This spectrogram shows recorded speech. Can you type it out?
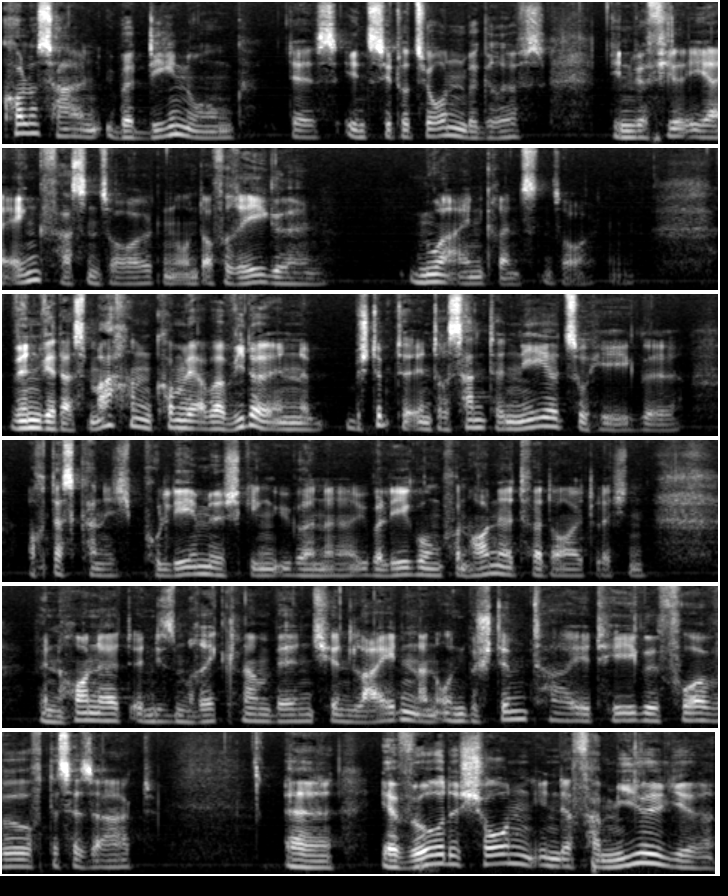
kolossalen Überdehnung des Institutionenbegriffs, den wir viel eher eng fassen sollten und auf Regeln nur eingrenzen sollten. Wenn wir das machen, kommen wir aber wieder in eine bestimmte interessante Nähe zu Hegel auch das kann ich polemisch gegenüber einer Überlegung von Honneth verdeutlichen. Wenn Honneth in diesem Reklambändchen Leiden an Unbestimmtheit Hegel vorwirft, dass er sagt, äh, er würde schon in der Familie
